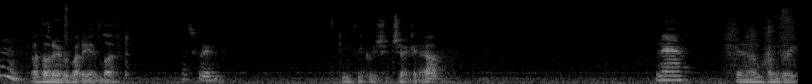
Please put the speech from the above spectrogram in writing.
Hmm. I thought everybody had left. That's weird. Do you think we should check it out? Nah. Yeah, I'm hungry.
